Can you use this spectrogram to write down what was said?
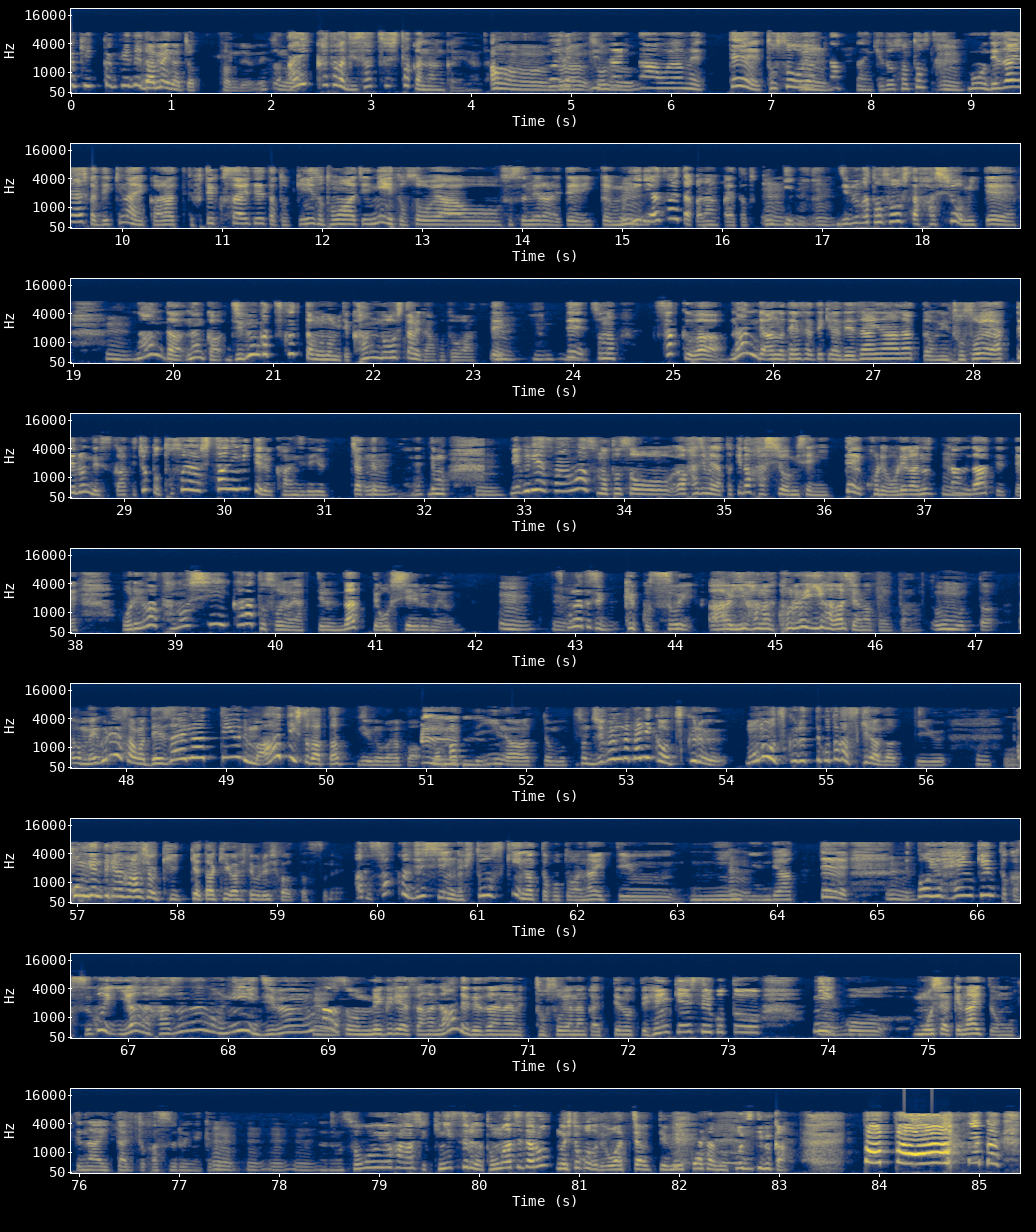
がきっかけでダメになっちゃったんだよね。その相方が自殺したかなんかにな。ああ、ブラン、そデそうそう。ザイナーを辞めて、塗装屋になったんやけど、その塗うん。もうデザイナーしかできないからってふてくされてた時に、その友達に塗装屋を勧められて、一回無理やりやされたかなんかやった時うん。に、うん。自分が塗装した橋を見て、うん。なんだ、なんか自分が作ったものを見て感動したみたいなことがあって、うん、で、その、サクは、なんであんな天才的なデザイナーだったのに塗装屋やってるんですか？って、ちょっと塗装屋を下に見てる感じで言っちゃってたんだよね。でも、うん、めぐり屋さんはその塗装を始めた時の橋を店に行って、これ俺が塗ったんだって言って、俺は楽しいから塗装屋をやってるんだって教えるのよ。うん。それ私結構すごい、ああ、いい話、これいい話やなと思ったの。思った。だから、めぐり屋さんはデザイナーっていうよりもアーティストだったっていうのがやっぱ分かっていいなって思って、その自分が何かを作る、ものを作るってことが好きなんだっていう根源的な話を聞けた気がして嬉しかったっすね。あと、サク自身が人を好きになったことはないっていう人間であって、うん。そういう偏見とかすごい嫌なはずなのに、自分は、うんその、めぐり屋さんがなんでデザイナーで塗装屋なんかやってるのって偏見してることに、うんこう、申し訳ないと思って泣いたりとかするんやけど、そういう話気にするのは友達だろの一言で終わっちゃうっていうめぐり屋さんのポジティブ感。パ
